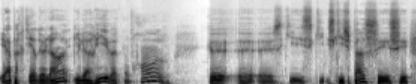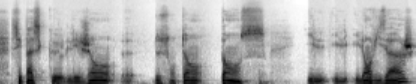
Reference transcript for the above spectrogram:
Et à partir de là, il arrive à comprendre que euh, euh, ce, qui, se passe, c'est, c'est, pas ce que les gens de son temps pensent. Il, envisage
